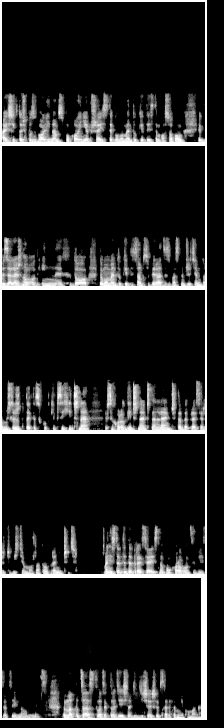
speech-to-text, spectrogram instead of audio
a jeśli ktoś pozwoli nam spokojnie przejść z tego momentu, kiedy jestem osobą jakby zależną od innych do, do momentu, kiedy sam sobie radzę z własnym życiem, to myślę, że tutaj te skutki psychiczne, psychologiczne, czy ten lęk, czy ta depresja rzeczywiście można to ograniczyć. A niestety depresja jest nową chorobą cywilizacyjną, więc to, to cała sytuacja, która dzieje się na dzień dzisiejszy wcale tam nie pomaga.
